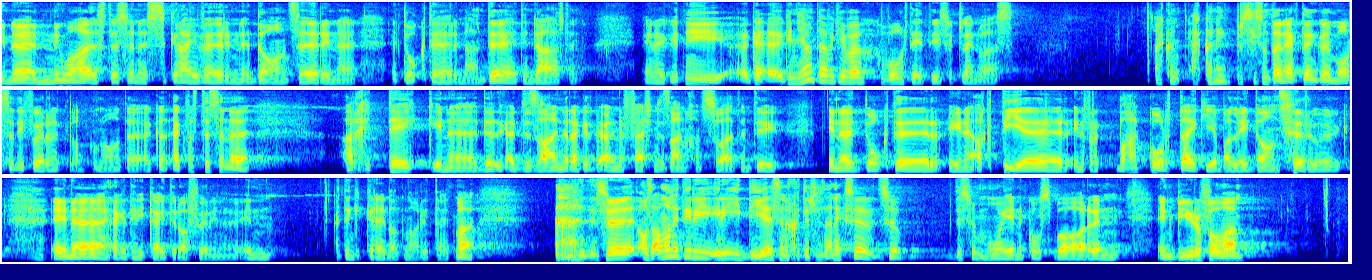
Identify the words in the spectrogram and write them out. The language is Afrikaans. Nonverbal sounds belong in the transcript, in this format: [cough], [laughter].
En uh Noah is tussen 'n skrywer en 'n danser en 'n 'n dokter en dan dit en dat en en ek weet nie ek ek kan jy onthou wat jy wou geword het toe jy so klein was? Ek kan ek kan nie presies onthou nie. Ek dink my ma sit hier voor en ek kom na onthou. Ek ek was tussen 'n argitek en 'n 'n designer. Ek het by ou 'n fashion design gaan swat en toe en 'n dokter en 'n akteur en vir 'n baie kort tydjie 'n balletdanser ook. En uh ek het in die kuiter daarvoor en en ek dink ek kry dalk na die tyd. Maar [clears throat] so ons almal het hierdie hierdie idees en goeders en ek so so dis so mooi en kosbaar en en beautiful maar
